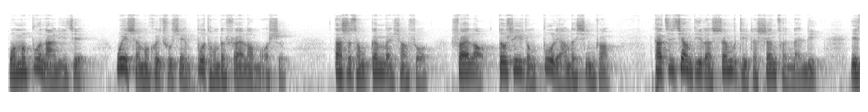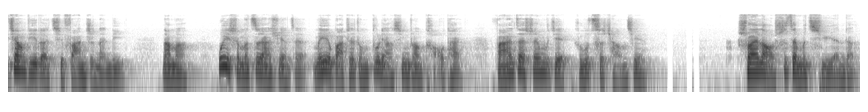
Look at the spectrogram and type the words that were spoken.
我们不难理解为什么会出现不同的衰老模式。但是从根本上说，衰老都是一种不良的性状，它既降低了生物体的生存能力，也降低了其繁殖能力。那么，为什么自然选择没有把这种不良性状淘汰，反而在生物界如此常见？衰老是怎么起源的？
